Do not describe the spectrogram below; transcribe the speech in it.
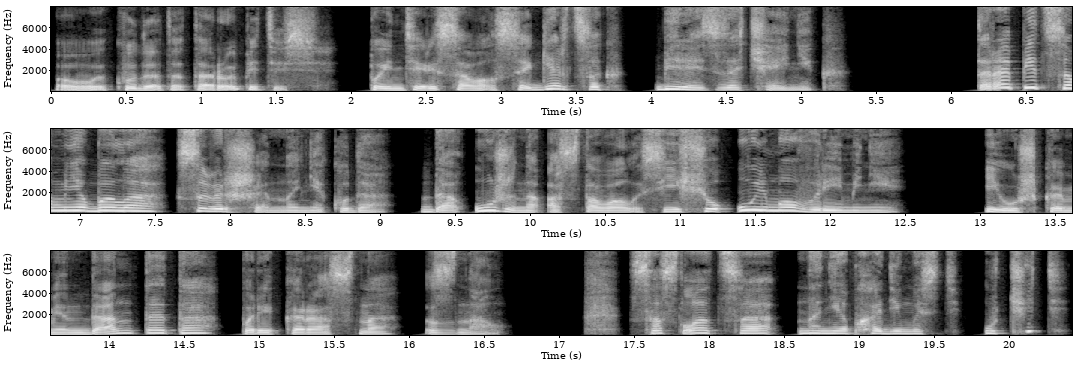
«Вы куда-то торопитесь?» – поинтересовался герцог, берясь за чайник. Торопиться мне было совершенно некуда. До ужина оставалось еще уйма времени. И уж комендант это прекрасно знал. Сослаться на необходимость учить?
